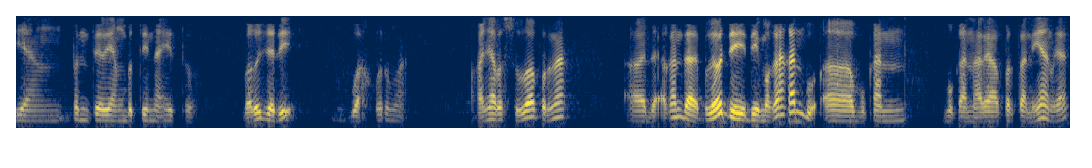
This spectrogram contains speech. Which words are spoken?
yang pentil yang betina itu. Baru jadi buah kurma. Makanya Rasulullah pernah uh, kan beliau di di Mekah kan bu, uh, bukan bukan area pertanian kan?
